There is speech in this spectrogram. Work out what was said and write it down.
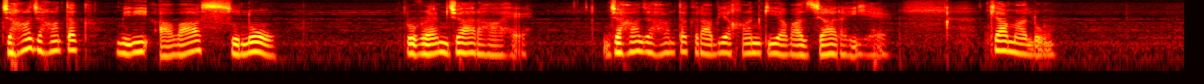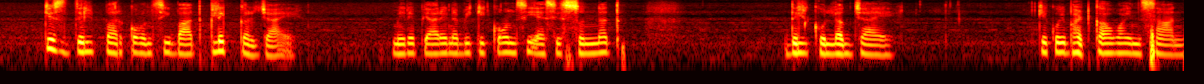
جہاں جہاں تک میری آواز سنو پروگرام جا رہا ہے۔ جہاں جہاں تک رابعہ خان کی آواز جا رہی ہے۔ کیا معلوم کس دل پر کون سی بات کلک کر جائے۔ میرے پیارے نبی کی کون سی ایسی سنت دل کو لگ جائے کہ کوئی بھٹکا ہوا انسان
